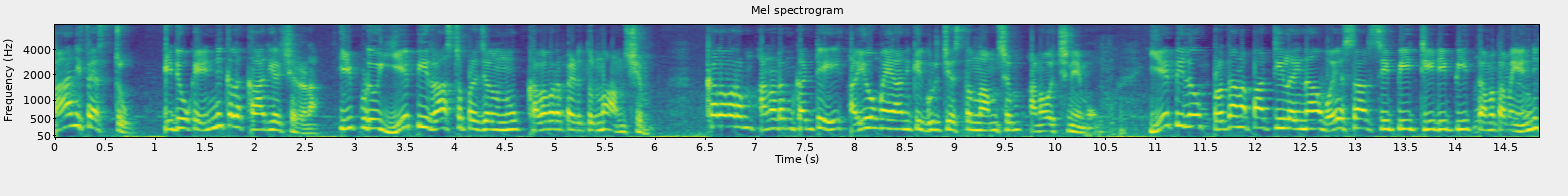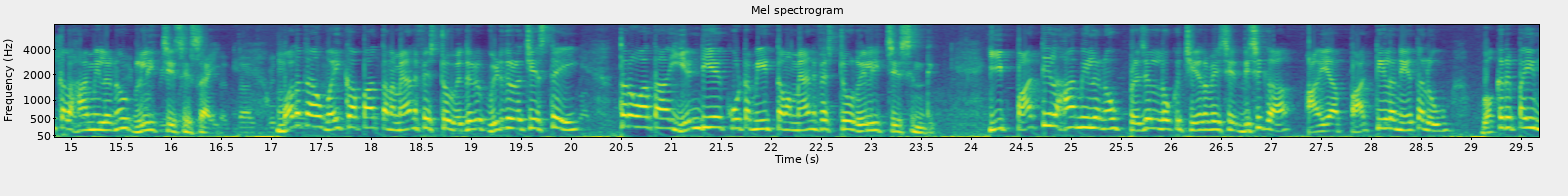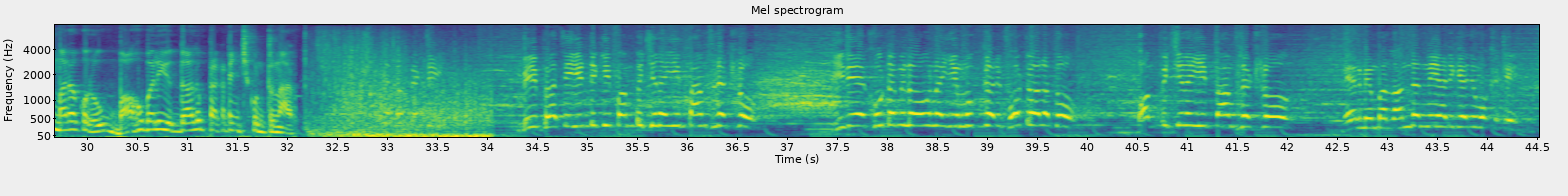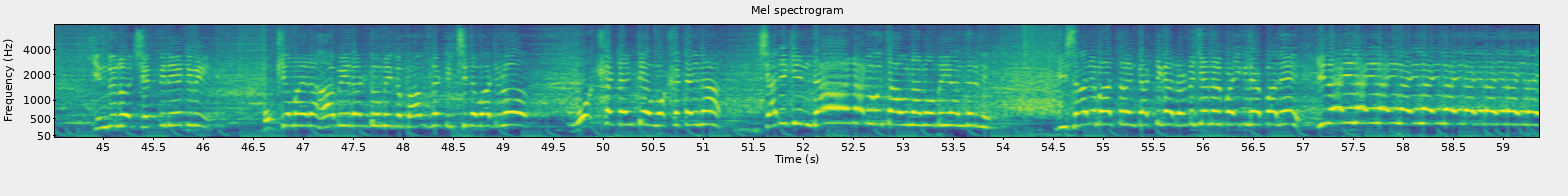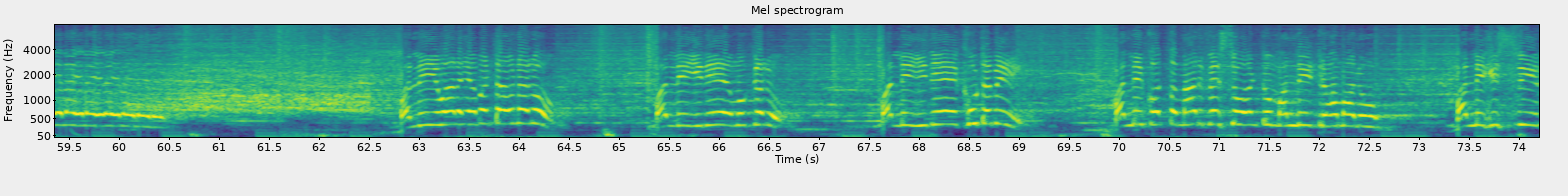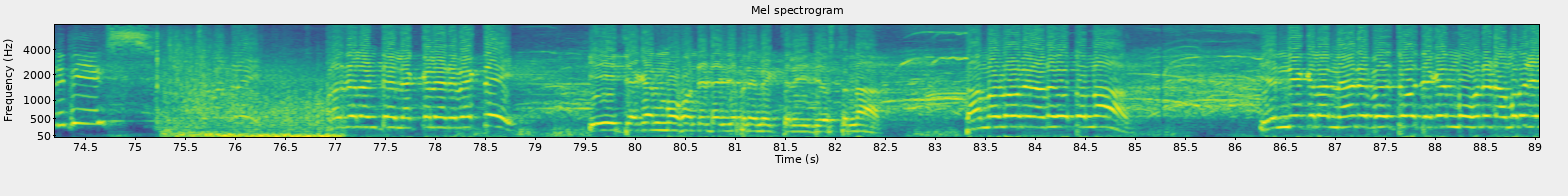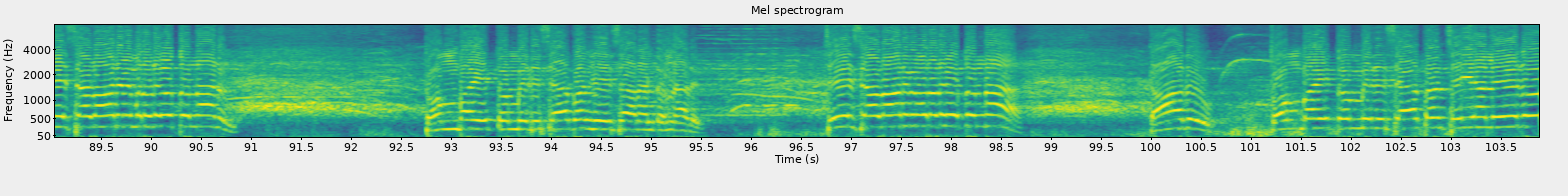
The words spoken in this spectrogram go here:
Manifesto ఇది ఒక ఎన్నికల కార్యాచరణ. ఇప్పుడు ఏపీ రాష్ట్ర ప్రజలను కలవరపెడుతున్న అంశం. కలవరం అనడం కంటే అయోమయానికి గురి చేస్తున్న అంశం అనవచ్చునేమో. ఏపీలో ప్రధాన పార్టీలైన వైఎస్ఆర్సీపీ టీడీపీ తమ తమ ఎన్నికల హామీలను రిలీజ్ చేసేశాయి. మొదట వైకాపా తన మేనిఫెస్టో విడుదల చేస్తే తర్వాత ఎన్డీఏ కూటమి తమ మేనిఫెస్టో రిలీజ్ చేసింది. ఈ పార్టీల హామీలను ప్రజల్లోకి చేరవేసే దిశగా ఆయా పార్టీల నేతలు ఒకరిపై మరొకరు బాహుబలి యుద్ధాలు ప్రకటించుకుంటున్నారు. మీ ప్రతి ఇంటికి పంపించిన ఈ పాంఫ్లెట్లో ఇదే కూటమిలో ఉన్న ఈ ముగ్గురి ఫోటోలతో పంపించిన ఈ పాంఫ్లెట్లో నేను మిమ్మల్ని అందరినీ అడిగేది ఒకటే ఇందులో చెప్పినేటివి ముఖ్యమైన హామీలంటూ మీకు పాంఫ్లెట్ ఇచ్చిన వాటిలో ఒక్కటంటే ఒక్కటైనా జరిగిందా అని అడుగుతా ఉన్నాను మీ అందరినీ ఈసారి మాత్రం గట్టిగా రెండు చేతుల పైకి లేపాలి ఇలా ఇలా ఇలా ఇలా ఇలా ఇలా ఇలా ఇలా ఇలా ఇలా ఇలా ఇలా ఇలా ఇలా ఇలా మళ్ళీ ఇవాళ ఏమంటా ఉన్నారు మళ్ళీ ఇదే ముగ్గురు. మళ్ళీ ఇదే కూటమి. మళ్ళీ కొత్త మేనిఫెస్టో అంటూ మళ్ళీ డ్రామాలు. మళ్ళీ హిస్టరీ రిపీట్స్ ప్రజలంటే లెక్కలేని వ్యక్తి. ఈ జగన్మోహన్ రెడ్డి అని చెప్పి నేను మీకు తెలియజేస్తున్నా. తమను నేను అడుగుతున్నా ఎన్నికల మేనిఫెస్టో జగన్మోహన్ రెడ్డి అమలు చేశాడా అని మిమ్మల్ని అడుగుతున్నాను. తొంభై తొమ్మిది శాతం చేశానంటున్నాడు. చేశాడా అని మిమ్మల్ని అడుగుతున్నా. కాదు తొంభై తొమ్మిది శాతం చెయ్యలేదు.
